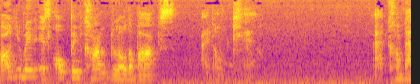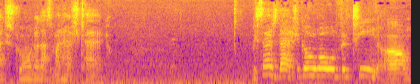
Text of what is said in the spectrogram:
Argument is open, comment below the box. I don't care. At come back stronger, that's my hashtag. Besides that, she go roll 15. Um,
